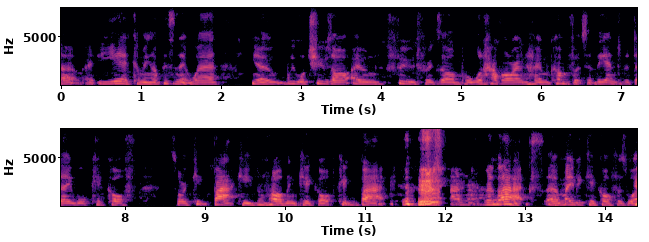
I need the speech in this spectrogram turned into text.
uh, a year coming up isn't it where you know we will choose our own food for example we'll have our own home comforts at the end of the day we'll kick off sorry kick back even rather than kick off kick back and relax uh, maybe kick off as well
